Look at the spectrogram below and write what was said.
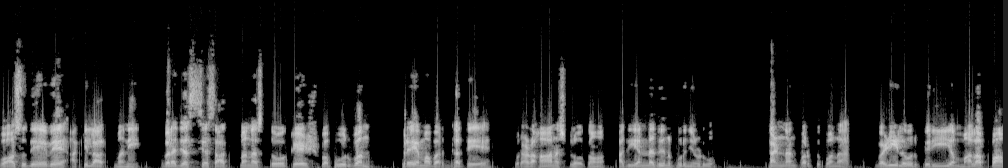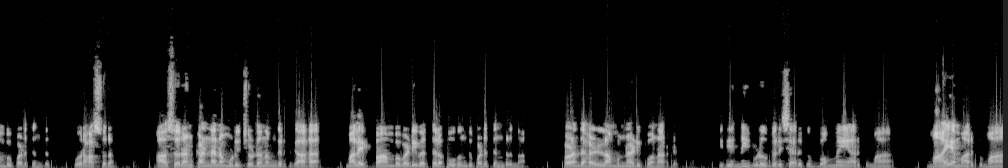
வாசுதேவே அகிலாத்மனி व्रजस्य சாத்மனஸ்தோகேஷ்வபூர்வம் பிரேம வர்த்ததே ஒரு அழகான ஸ்லோகம். அது என்னதுன்னு புரிஞ்சு விடுவோம் கண்ணன் பறப்பு போனார். வழியில ஒரு பெரிய மலைப்பாம்பு படுத்திருந்தது. ஒரு அசுரன். அசுரன் கண்ணனை முடிச்சுடணுங்கிறதுக்காக மலைப்பாம்பு வடிவத்துல புகுந்து படுத்துட்டு இருந்தான் குழந்தைகள்லாம் முன்னாடி போனார்கள். இது என்ன இவ்வளவு பெருசா இருக்கு? பொம்மையா இருக்குமா? மாயமா இருக்குமா?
